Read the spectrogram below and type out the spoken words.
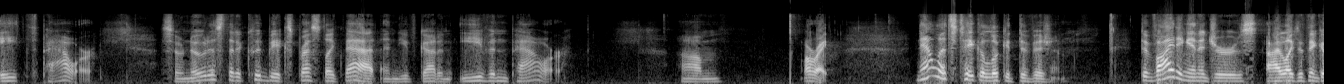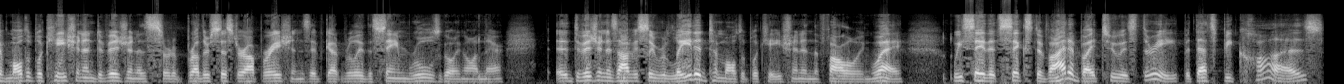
eighth power. So notice that it could be expressed like that, and you've got an even power. Um, all right. Now let's take a look at division. Dividing integers, I like to think of multiplication and division as sort of brother-sister operations. They've got really the same rules going on there. Uh, division is obviously related to multiplication in the following way. We say that 6 divided by 2 is 3, but that's because,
